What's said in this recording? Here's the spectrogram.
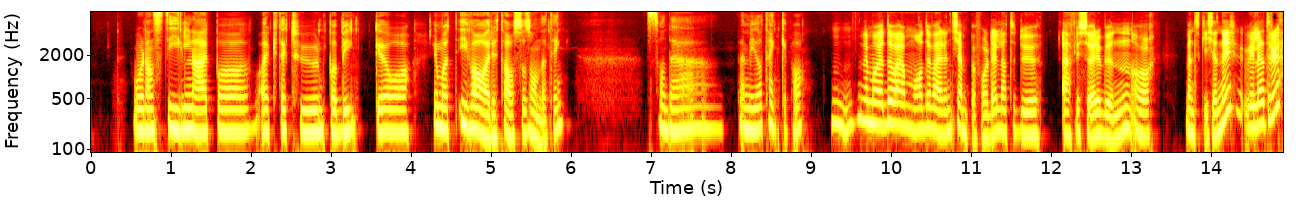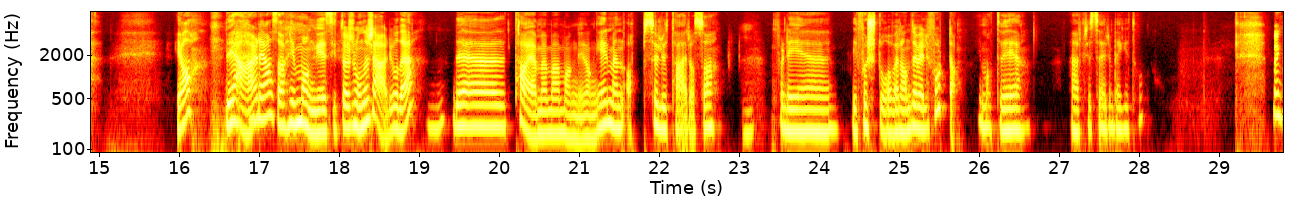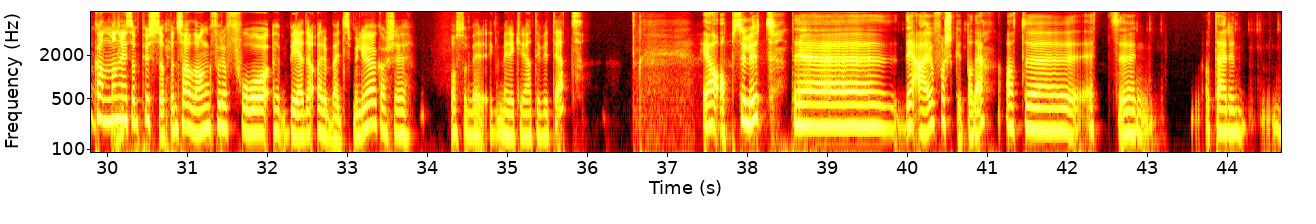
hvordan stilen er på arkitekturen, på bygget, og vi må ivareta også sånne ting. Så det, det er mye å tenke på. Mm. Det må, det må det være en kjempefordel at du er frisør i bunnen og menneskekjenner, vil jeg tro. Ja, det er det, altså. I mange situasjoner så er det jo det. Mhm. Det tar jeg med meg mange ganger, men absolutt her også. Mhm. Fordi vi forstår hverandre veldig fort, da, i og med at vi er frisører begge to. Men kan man liksom pusse opp en salong for å få bedre arbeidsmiljø, kanskje også mer, mer kreativitet? Ja, absolutt. Det, det er jo forsket på det. At, eh, et, eh, at det er et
